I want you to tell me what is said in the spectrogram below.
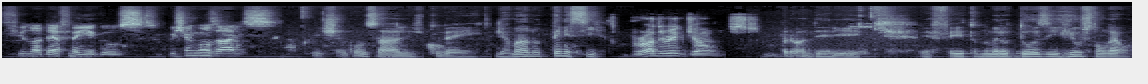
Philadelphia Eagles, Christian Gonzalez. Christian Gonzalez. Muito bem. Germano, Tennessee. Broderick Jones. Broderick. Perfeito. Número 12, Houston, Léo.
